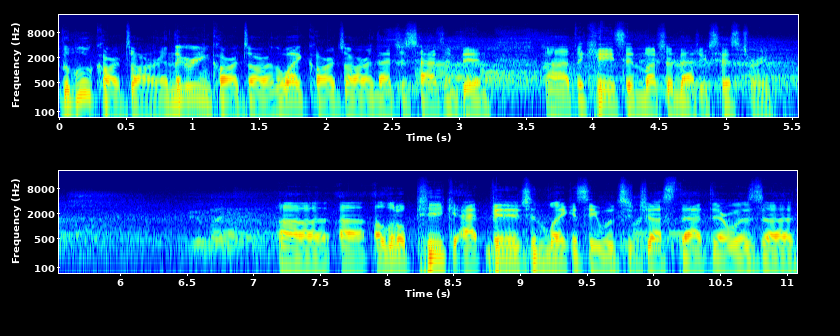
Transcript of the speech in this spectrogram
the blue cards are, and the green cards are, and the white cards are, and that just hasn't been uh, the case in much of Magic's history. Uh, a, a, little peek at Vintage and Legacy would suggest that there was a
